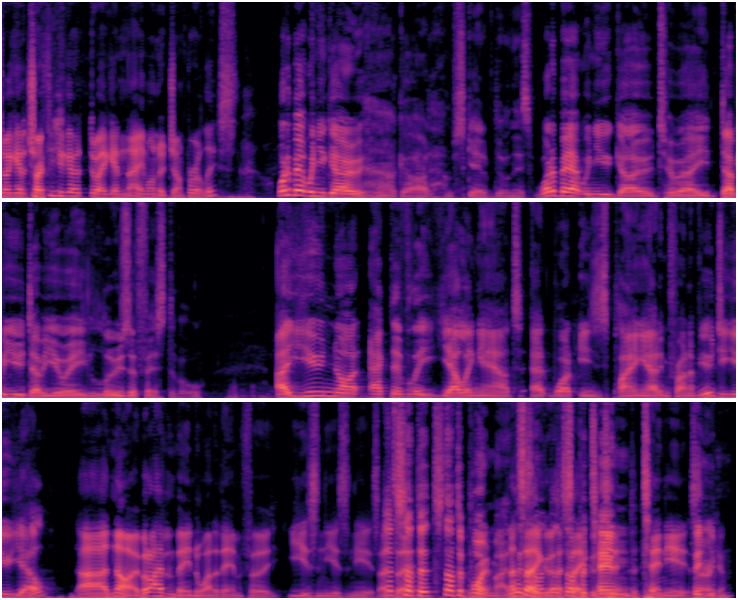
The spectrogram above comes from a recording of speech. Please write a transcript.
do I get a trophy? Do, you go, do I get a name on a jumper at least? What about when you go? Oh God, I'm scared of doing this. What about when you go to a WWE loser festival? Are you not actively yelling out at what is playing out in front of you? Do you yell? Uh, no, but I haven't been to one of them for years and years and years. I'd That's say, not the, that's not the point, mate. Let's say, not, good, let's not say a good pretend. ten, 10 years. that I you-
